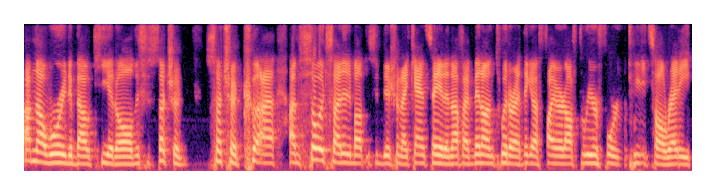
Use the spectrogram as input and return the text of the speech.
I'm not worried about Key at all. This is such a such a. Uh, I'm so excited about this edition. I can't say it enough. I've been on Twitter. I think I've fired off three or four tweets already.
